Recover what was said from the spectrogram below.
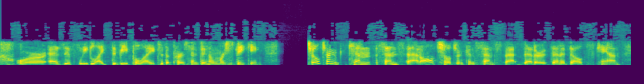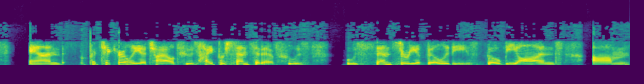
or as if we'd like to be polite to the person to whom we're speaking. Children can sense that. All children can sense that better than adults can. And particularly a child who's hypersensitive, whose whose sensory abilities go beyond um,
